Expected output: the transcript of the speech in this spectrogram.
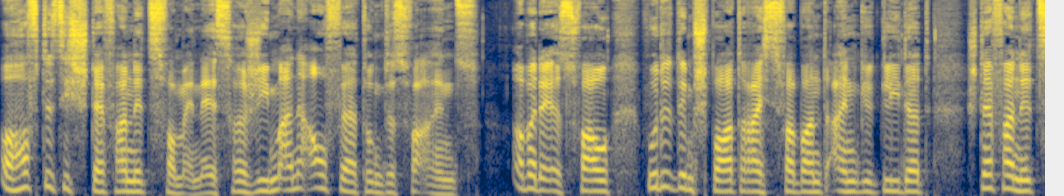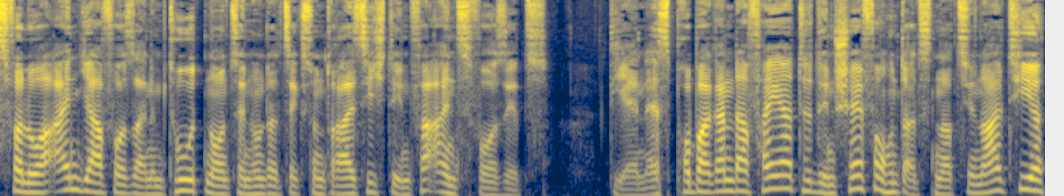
erhoffte sich Stefanitz vom NS-Regime eine Aufwertung des Vereins. Aber der SV wurde dem Sportreichsverband eingegliedert. Stefanitz verlor ein Jahr vor seinem Tod 1936 den Vereinsvorsitz. Die NS-Propaganda feierte den Schäferhund als Nationaltier.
